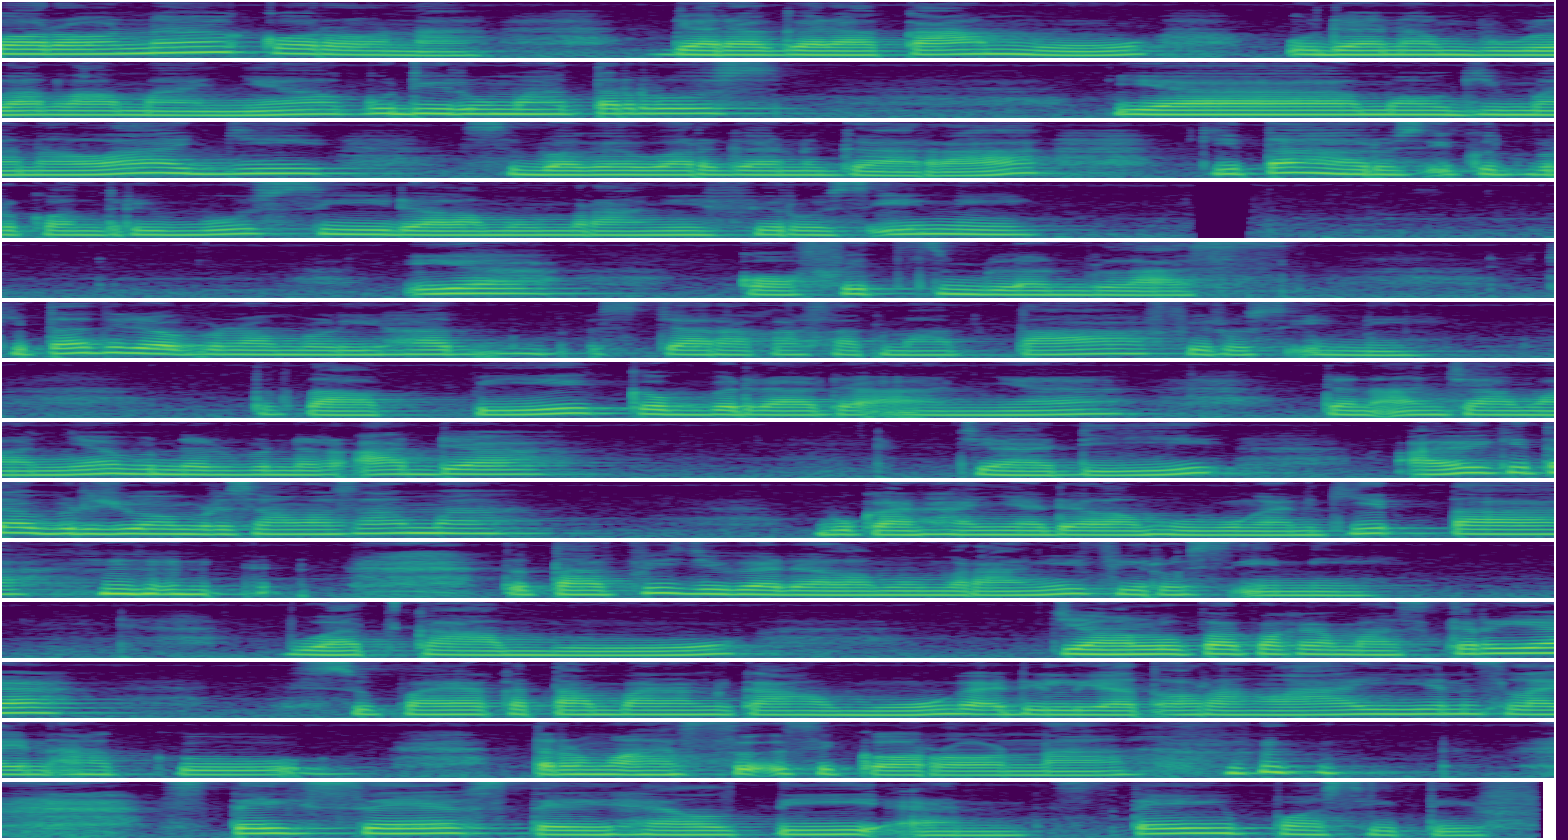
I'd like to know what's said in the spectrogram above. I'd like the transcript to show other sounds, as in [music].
Corona, corona. Gara-gara kamu, udah enam bulan lamanya aku di rumah terus. Ya mau gimana lagi, sebagai warga negara, kita harus ikut berkontribusi dalam memerangi virus ini. Iya, COVID-19. Kita tidak pernah melihat secara kasat mata virus ini. Tetapi keberadaannya dan ancamannya benar-benar ada. Jadi, ayo kita berjuang bersama-sama. Bukan hanya dalam hubungan kita, [laughs] tetapi juga dalam memerangi virus ini. Buat kamu, jangan lupa pakai masker ya, supaya ketampanan kamu gak dilihat orang lain selain aku, termasuk si corona. [laughs] stay safe, stay healthy, and stay positive.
